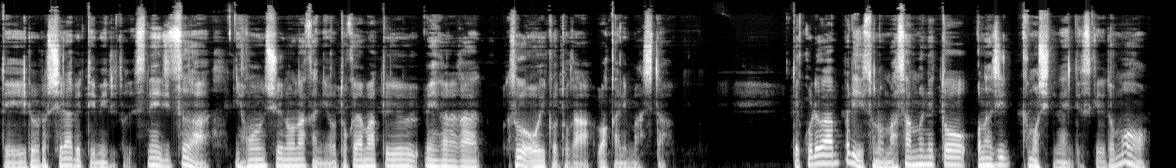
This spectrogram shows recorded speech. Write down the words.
で、いろいろ調べてみるとですね、実は日本酒の中に男山という銘柄がすごい多いことが分かりました。で、これはやっぱりその正宗と同じかもしれないんですけれども、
